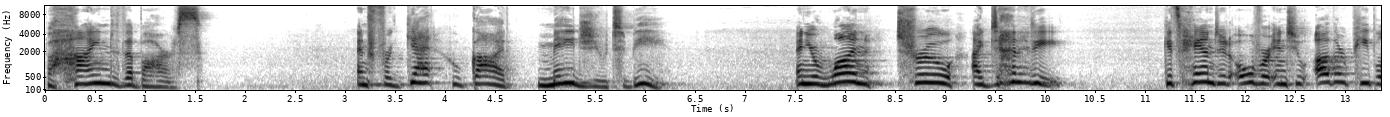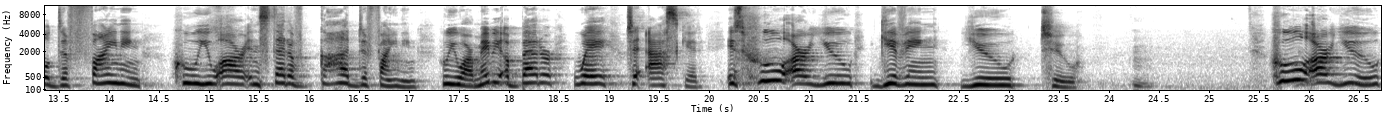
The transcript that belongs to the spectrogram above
behind the bars and forget who God made you to be? and your one true identity gets handed over into other people defining who you are instead of God defining who you are. Maybe a better way to ask it is who are you giving you to? Who are you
